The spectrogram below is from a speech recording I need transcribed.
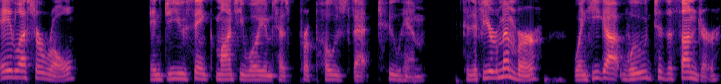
a lesser role? And do you think Monty Williams has proposed that to him? Because if you remember, when he got wooed to the Thunder,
